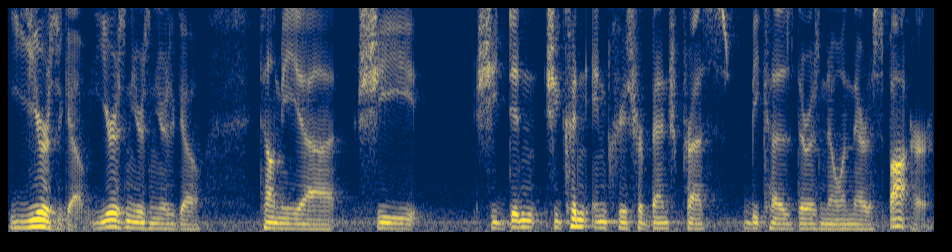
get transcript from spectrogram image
years ago, years and years and years ago, tell me uh, she she didn't she couldn't increase her bench press because there was no one there to spot her.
